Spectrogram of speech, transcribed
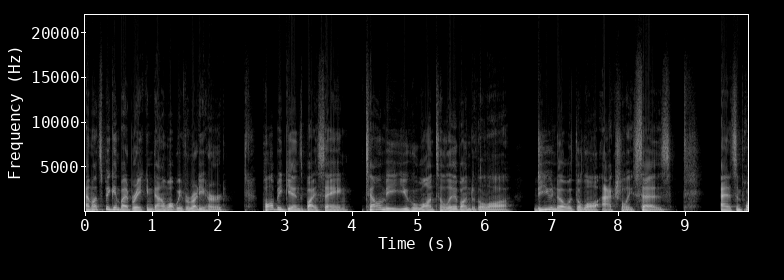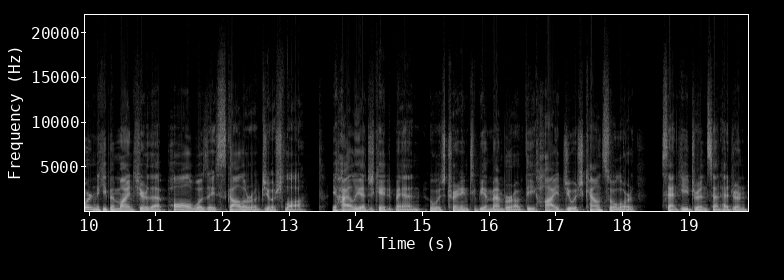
And let's begin by breaking down what we've already heard. Paul begins by saying, Tell me, you who want to live under the law, do you know what the law actually says? And it's important to keep in mind here that Paul was a scholar of Jewish law a highly educated man who was training to be a member of the High Jewish Council or Sanhedrin, Sanhedrin,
